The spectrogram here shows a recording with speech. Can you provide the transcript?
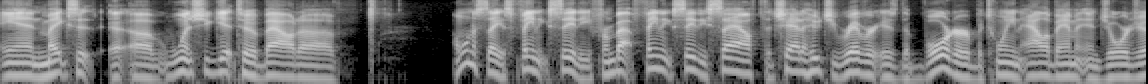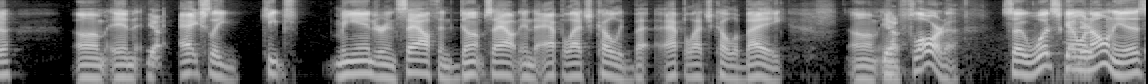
and makes it uh, uh, once you get to about uh, I want to say it's Phenix City. From about Phenix City south, the Chattahoochee River is the border between Alabama and Georgia, um, and yep. actually keeps meandering south and dumps out into Apalachicola, Apalachicola Bay um, in yep. Florida. So what's going on is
